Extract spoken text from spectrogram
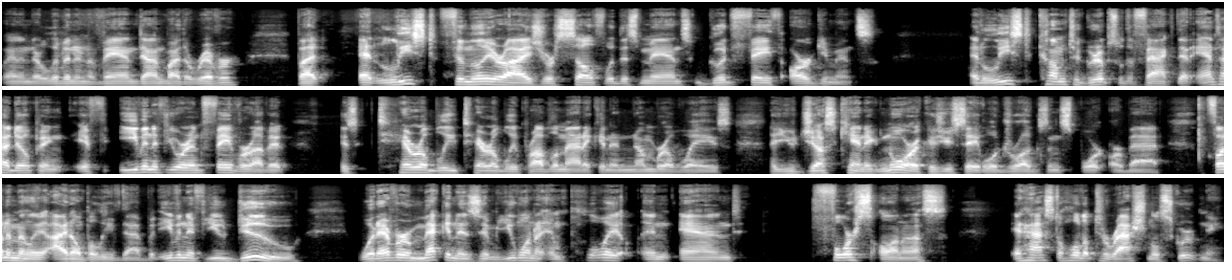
and they're living in a van down by the river. But at least familiarize yourself with this man's good faith arguments. At least come to grips with the fact that anti-doping, if even if you are in favor of it, is terribly, terribly problematic in a number of ways that you just can't ignore because you say, well, drugs and sport are bad. Fundamentally, I don't believe that. But even if you do, whatever mechanism you want to employ and, and force on us, it has to hold up to rational scrutiny.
